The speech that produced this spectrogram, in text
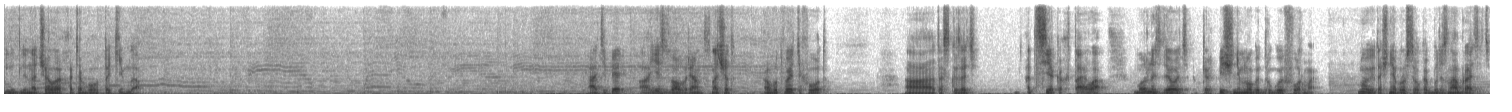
Или для начала хотя бы вот таким, да. А теперь а, есть два варианта. Значит, а вот в этих вот, а, так сказать, отсеках тайла можно сделать кирпич немного другой формы. Ну и точнее просто его как бы разнообразить.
